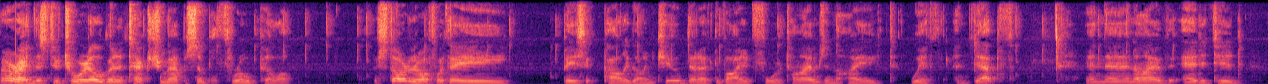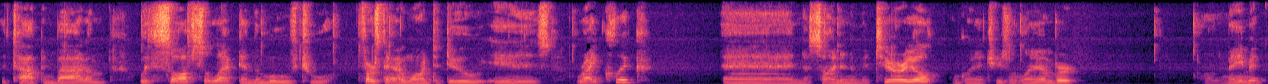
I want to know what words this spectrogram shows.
Alright, in this tutorial we're going to texture map a simple throw pillow. I started off with a basic polygon cube that I've divided four times in the height, width, and depth. And then I've edited the top and bottom with soft select and the move tool. First thing I want to do is right click and assign a new material. I'm going to choose a Lambert. I'll name it.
